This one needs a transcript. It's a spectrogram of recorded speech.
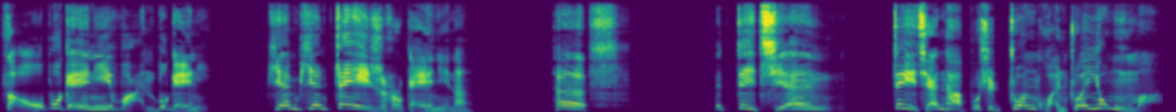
早不给你，晚不给你，偏偏这时候给你呢？他，这钱。这钱他不是专款专用吗？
